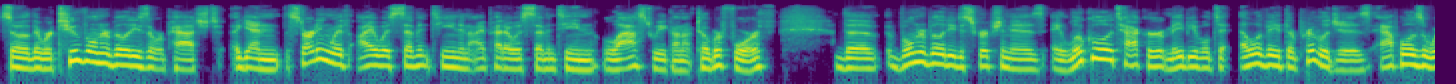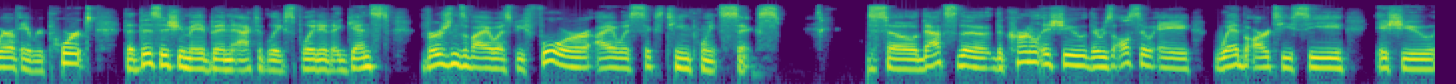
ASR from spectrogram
So there were two vulnerabilities that were patched again, starting with iOS 17 and iPadOS 17 last week on October 4th. The vulnerability description is a local attacker may be able to elevate their privileges. Apple is aware of a report that this issue may have been actively exploited against versions of iOS before iOS 16.6. So that's the, the kernel issue. There was also a WebRTC issue,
